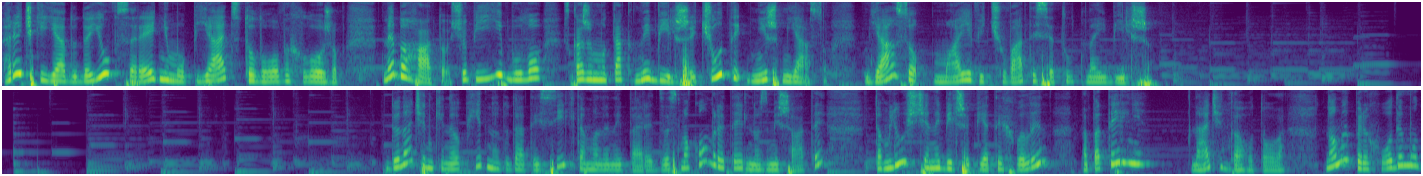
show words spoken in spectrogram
Гречки я додаю в середньому 5 столових ложок. Небагато, щоб її було, скажімо так, не більше чути, ніж м'ясо. М'ясо має відчуватися тут найбільше. До начинки необхідно додати сіль та малиний перець. За смаком ретельно змішати. Тамлю ще не більше 5 хвилин на пательні. Начинка готова. Ну а ми переходимо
